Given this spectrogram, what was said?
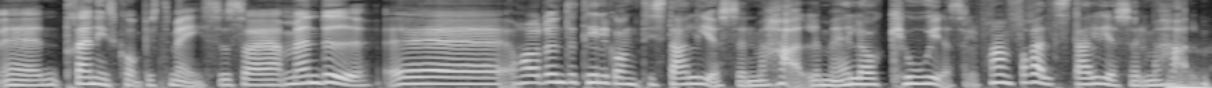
eh, en träningskompis till mig. Så sa jag, men du, eh, har du inte tillgång till stallgödsel med halm eller kogödsel? Framförallt stallgödsel med halm.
